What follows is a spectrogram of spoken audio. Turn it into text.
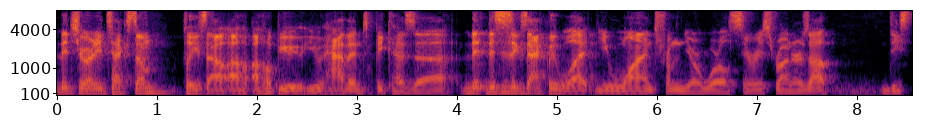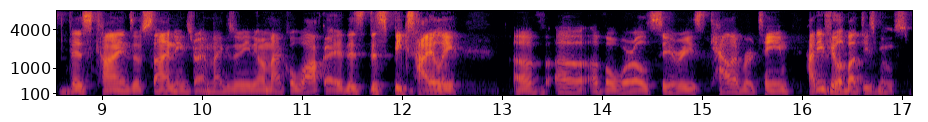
did you already text them? Please, I, I, I hope you you haven't because uh, th- this is exactly what you want from your World Series runners up. These this kinds of signings, right? Mike Zunino, Michael Wacha. This this speaks highly of uh, of a World Series caliber team. How do you feel about these moves?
